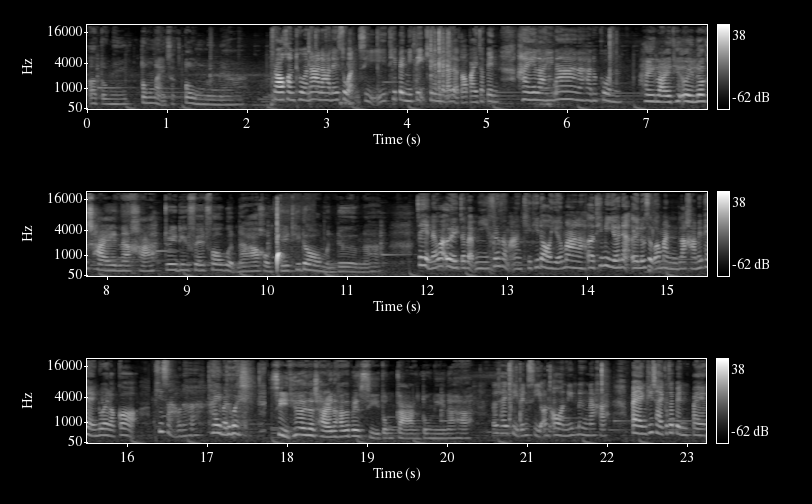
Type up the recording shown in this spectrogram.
เออตรงนี้ตรงไหนสักตรงหนึ่งเนี่ยนะคะ เราคอนทัวร์หน้านะคะในส่วนสีที่เป็นมิติเข้มไปแล้วเดี๋ยวต่อไปจะเป็นไฮไลท์หน้านะคะทุกคน ไฮไลท์ที่เอยเลือกใช้นะคะ 3D Face Forward นะคะของเคที่ดองเหมือนเดิมนะคะ จะเห็นได้ว่าเอยจะแบบมีเครื่องสำอางคิดที่ดอเยอะมากนะคะเออที่มีเยอะเนี่ยเอยรู้สึกว่ามันราคาไม่แพงด้วยแล้วก็พี่สาวนะคะให้มาด้วย สีที่เอยจะใช้นะคะจะเป็นสีตรงกลางตรงนี้นะคะจะใช้สีเป็นสีอ่อนๆนิดนึงนะคะ แปรงที่ใช้ก็จะเป็นแปรง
